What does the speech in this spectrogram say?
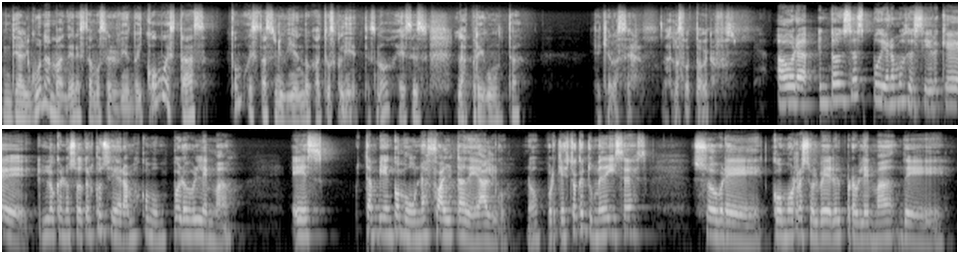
de alguna manera estamos sirviendo. ¿Y cómo estás? ¿Cómo estás sirviendo a tus clientes? ¿no? Esa es la pregunta que quiero hacer a los fotógrafos. Ahora, entonces pudiéramos decir que lo que nosotros consideramos como un problema es también como una falta de algo, ¿no? Porque esto que tú me dices sobre cómo resolver el problema de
